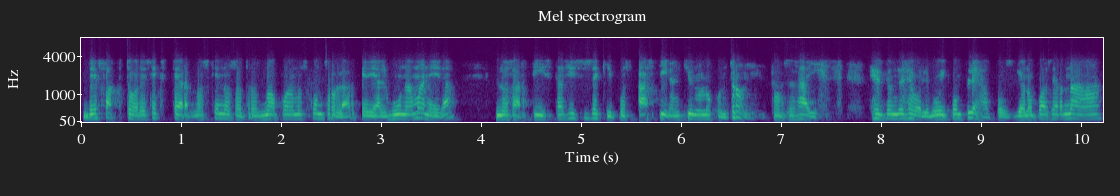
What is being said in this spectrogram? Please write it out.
de factores externos que nosotros no podemos controlar, que de alguna manera los artistas y sus equipos aspiran que uno lo controle. Entonces ahí es, donde se vuelve muy compleja. Pues yo no puedo hacer nada.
